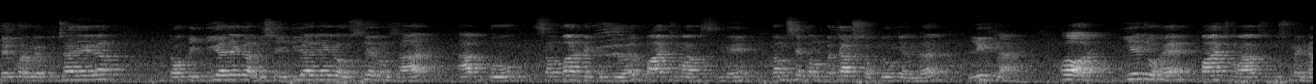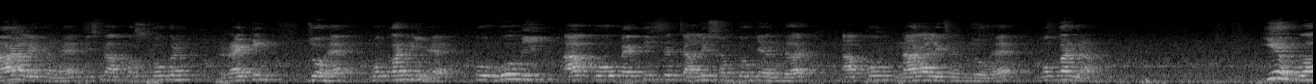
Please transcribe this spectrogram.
पेपर में पूछा जाएगा, टॉपिक दिया जाएगा, विषय दिया जाएगा, उसके अनुसार आपको संवाद लेखन जो है, पाँच मार्क्स में कम से कम पचास शब्दों के अंदर लिखना है। और ये जो है, पाँच मार्क्स, उसमें नारा लेखन है, जिसमें आपको स्लोगन, राइटिंग जो है, वो करनी है। तो वो भी आपको 35 से 40 शब्दों के अंदर आपको नारा लेखन जो है, वो करना। ये हुआ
